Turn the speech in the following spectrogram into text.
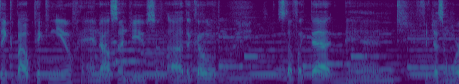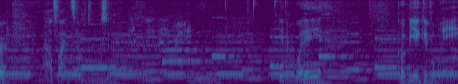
think about picking you and I'll send you uh, the code, stuff like that. And if it doesn't work, I'll find something. So either way, go be a giveaway.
